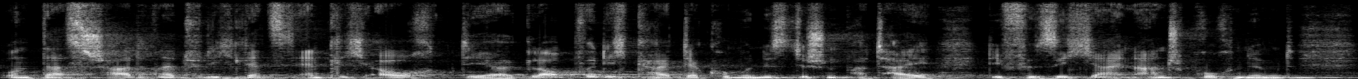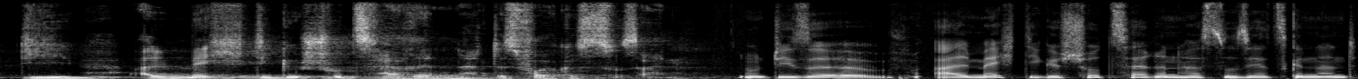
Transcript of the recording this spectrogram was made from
Und das schadet natürlich letztendlich auch der Glaubwürdigkeit der kommunistischen Partei, die für sich ja in Anspruch nimmt, die allmächtige Schutzherrin des Volkes zu sein. Und diese allmächtige Schutzherrin, hast du sie jetzt genannt,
